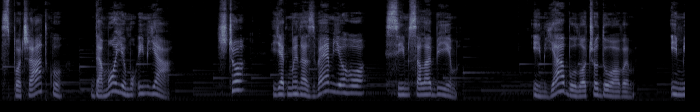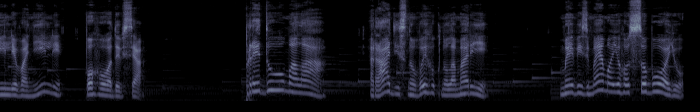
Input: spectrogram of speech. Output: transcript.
Спочатку дамо йому ім'я. Що, як ми назвемо його Сім Салабім? Ім'я було чудовим, і Міллі Ваніллі погодився. Придумала. радісно вигукнула Марі. Ми візьмемо його з собою.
